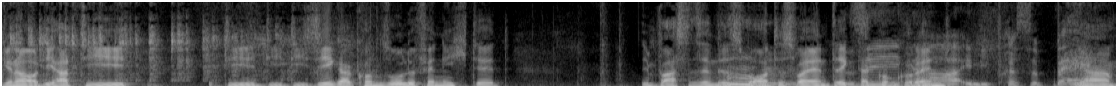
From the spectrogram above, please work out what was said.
Genau, die hat die, die, die, die Sega-Konsole vernichtet. Im wahrsten Sinne des Wortes, war ja ein direkter Sega Konkurrent. in die Fresse. Bam. Ja,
